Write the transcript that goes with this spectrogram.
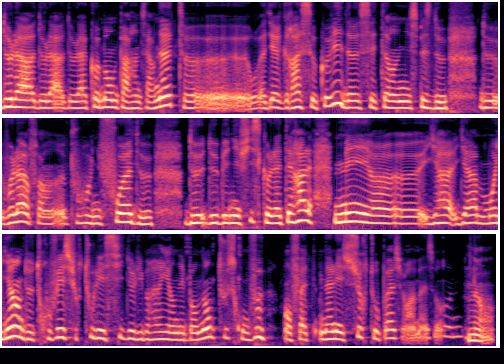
de la de la de la commande par internet, euh, on va dire grâce au Covid. C'est un- une espèce de de voilà, enfin pour une fois de de, de bénéfice collatéral. Mais euh, il y, a, il y a moyen de trouver sur tous les sites de librairies indépendantes tout ce qu'on veut. En fait, n'allez surtout pas sur Amazon. Non.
